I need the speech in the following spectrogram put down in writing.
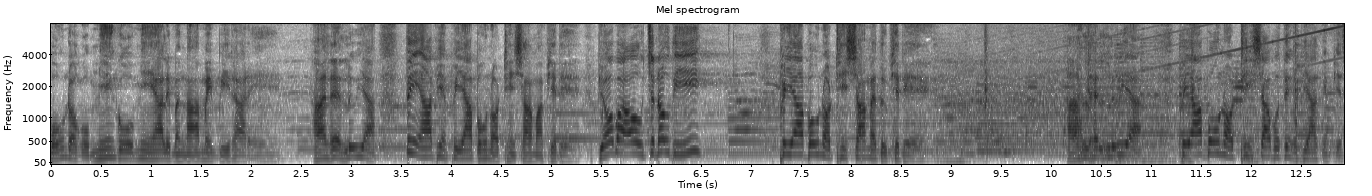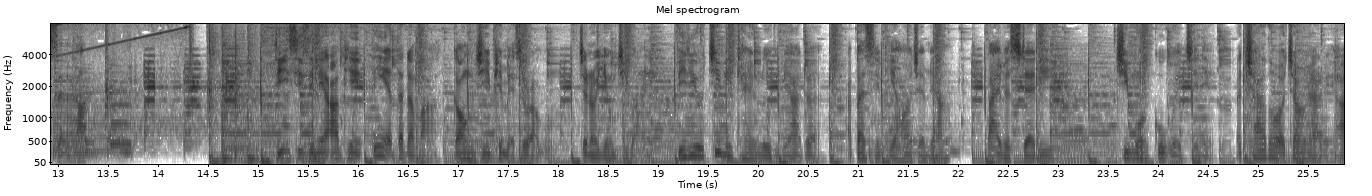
ဘုံတော်ကိုမြင်ကိုမြင်ရလိမ့်မယ်ငါအမိန့်ပေးထားတယ် ဟာလေလုယသင်အားဖြင့်ဖခင်ဘုန်းတော်ထင်ရှားမှာဖြစ်တယ်ပြောပါဦးကျွန်ုပ်ဒီဖခင်ဘုန်းတော်ထင်ရှားမဲ့သူဖြစ်တယ်ဟာလေလုယဖခင်ဘုန်းတော်ထင်ရှားဖို့သင်အပြားခင်ပြင်ဆင်ထားတယ်ဒီအစီအစဉ်လေးအပြင်တင်းရဲ့အသက်တာမှာကောင်းကြီးဖြစ်မယ်ဆိုတာကိုကျွန်တော်ယုံကြည်ပါတယ်ဗီဒီယိုကြည့်ပြီးခံယူလို့ဒီများအတွက်အပတ်စဉ်တရားဟောခြင်းများ Bible Study ကြီးမွန်ကိုယ်ွယ်ခြင်းနဲ့အခြားသောအကြောင်းအရာတွေဟာ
